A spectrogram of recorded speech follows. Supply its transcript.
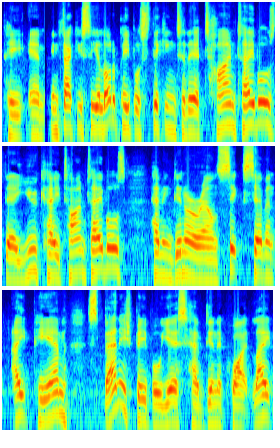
p.m. In fact, you see a lot of people sticking to their timetables, their UK timetables, having dinner around 6, 7, 8 p.m. Spanish people, yes, have dinner quite late,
